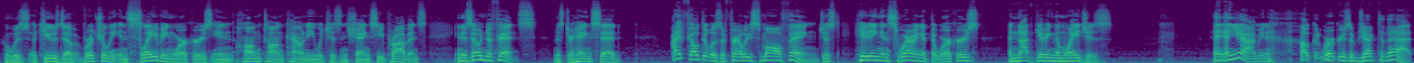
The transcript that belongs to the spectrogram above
who was accused of virtually enslaving workers in Hongtong County, which is in Shanxi province. In his own defense, Mr. Heng said, I felt it was a fairly small thing, just hitting and swearing at the workers and not giving them wages. And, and yeah, I mean, how could workers object to that?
